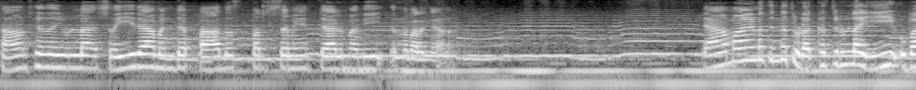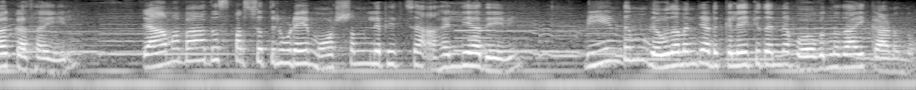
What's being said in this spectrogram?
സാധ്യതയുള്ള ശ്രീരാമന്റെ പാദസ്പർശമേറ്റാൽ മതി എന്ന് പറഞ്ഞാണ്. രാമായണത്തിന്റെ തുടക്കത്തിലുള്ള ഈ ഉപകഥയിൽ രാമപാദസ്പർശത്തിലൂടെ മോക്ഷം ലഭിച്ച അഹല്യാദേവി വീണ്ടും ഗൗതമന്റെ അടുക്കലേക്ക് തന്നെ പോകുന്നതായി കാണുന്നു.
